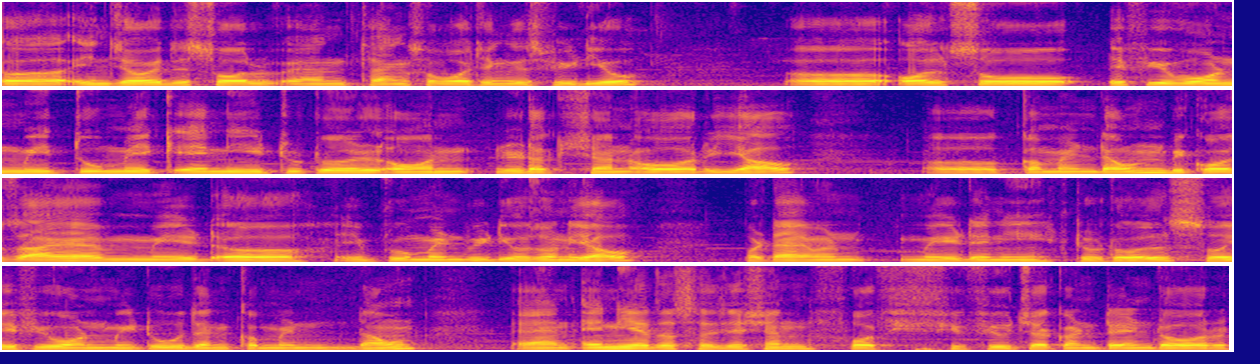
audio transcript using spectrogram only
uh, enjoy this solve and thanks for watching this video uh, also if you want me to make any tutorial on reduction or Yau uh, comment down because I have made uh, improvement videos on Yau but I haven't made any tutorials. So if you want me to then comment down. And any other suggestion for future content or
